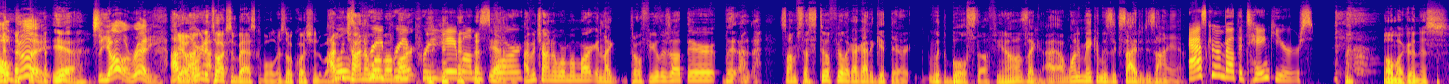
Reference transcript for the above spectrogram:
Oh, good. Yeah. So y'all are ready. I'm yeah, not- we're going to talk some basketball. There's no question about it. I've been trying to pre, warm up, pre, Mark. Pre-game on the Yeah, score. I've been trying to warm up, Mark, and like throw feelers out there, but I, so I'm I still feel like I got to get there with the Bull stuff. You know, it's like I, I want to make him as excited as I am. Ask him about the tank years. Oh my goodness.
